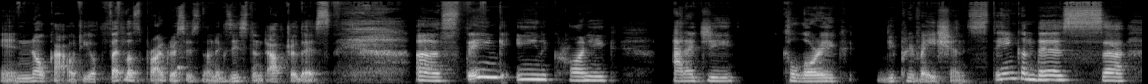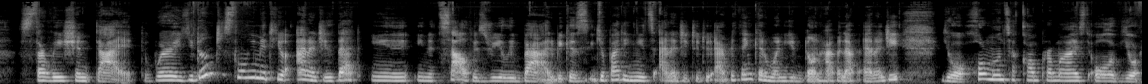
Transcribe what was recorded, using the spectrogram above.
and knockout. Your fat loss progress is non-existent after this. Uh, staying in chronic energy caloric deprivation, staying on this uh, starvation diet where you don't just limit your energy. That in, in itself is really bad because your body needs energy to do everything. And when you don't have enough energy, your hormones are compromised, all of your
